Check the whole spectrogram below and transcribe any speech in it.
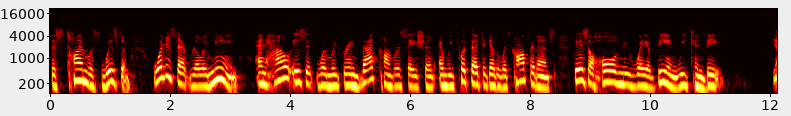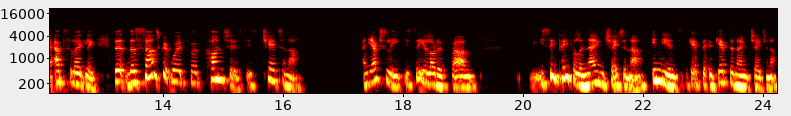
this timeless wisdom? What does that really mean? And how is it when we bring that conversation and we put that together with confidence, there's a whole new way of being we can be. Yeah, absolutely. The the Sanskrit word for conscious is chetana. And you actually you see a lot of um, you see people are named Chaitanya. Indians get the, get the name Chaitanya,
